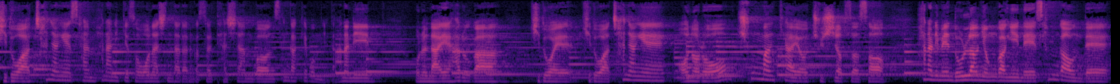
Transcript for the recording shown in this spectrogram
기도와 찬양의 삶 하나님께서 원하신다라는 것을 다시 한번 생각해 봅니다. 하나님, 오늘 나의 하루가 기도의, 기도와 찬양의 언어로 충만케 하여 주시옵소서 하나님의 놀라운 영광이 내 삶 가운데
